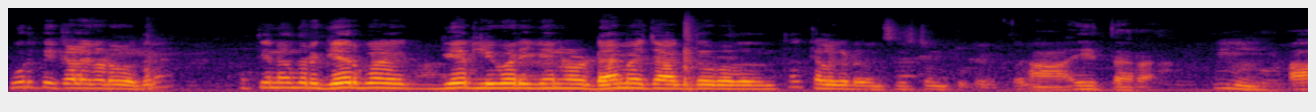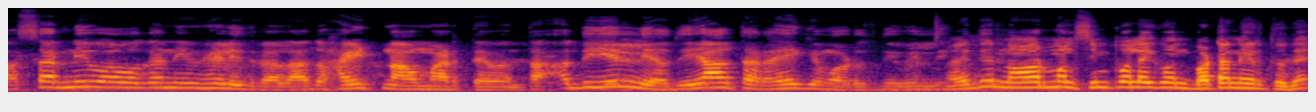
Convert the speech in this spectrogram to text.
ಪೂರ್ತಿ ಕೆಳಗಡೆ ಹೋದ್ರೆ ಮತ್ತೇನಾದ್ರೂ ಗೇರ್ ಗೇರ್ ಲಿವರಿಗೆ ಏನಾದ್ರು ಡ್ಯಾಮೇಜ್ ಆಗದಂತ ಕೆಳಗಡೆ ಒಂದು ಸಿಸ್ಟಮ್ ಕೊಟ್ಟಿರ್ತಾರೆ. ಈ ತರ. ಹ್ಮ್. ಸರ್ ನೀವು ಅವಾಗ ನೀವು ಹೇಳಿದ್ರಲ್ಲ ಅದು ಹೈಟ್ ನಾವು ಮಾಡ್ತೇವೆ ಅಂತ. ಅದು ಎಲ್ಲಿ ಅದು ಯಾವ ತರ ಹೇಗೆ ಮಾಡುದು ನೀವು ಇಲ್ಲಿ? ಇದು ನಾರ್ಮಲ್ ಸಿಂಪಲ್ ಆಗಿ ಒಂದು ಬಟನ್ ಇರ್ತದೆ.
